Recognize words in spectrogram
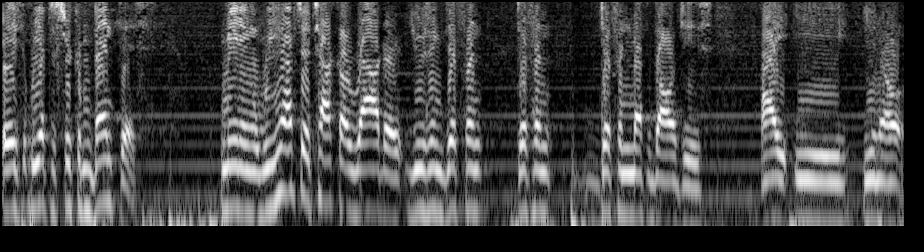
is we have to circumvent this, meaning we have to attack our router using different different different methodologies, i.e., you know,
